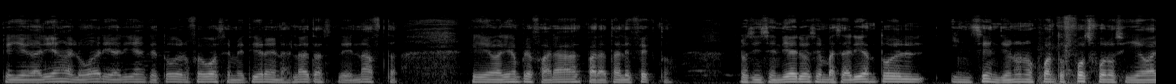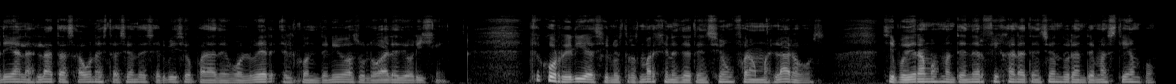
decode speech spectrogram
que llegarían al lugar y harían que todo el fuego se metiera en las latas de nafta que llegarían preparadas para tal efecto. Los incendiarios envasarían todo el incendio en unos cuantos fósforos y llevarían las latas a una estación de servicio para devolver el contenido a sus lugares de origen. ¿Qué ocurriría si nuestros márgenes de atención fueran más largos? Si pudiéramos mantener fija la atención durante más tiempo,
